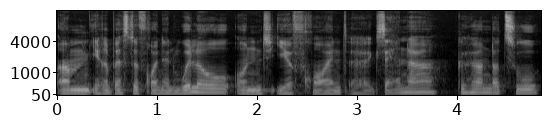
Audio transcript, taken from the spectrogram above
Ähm, ihre beste Freundin Willow und ihr Freund äh, Xander gehören dazu.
